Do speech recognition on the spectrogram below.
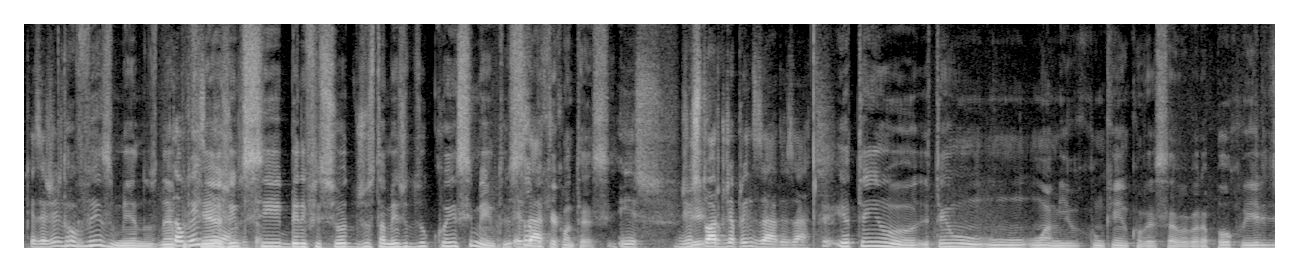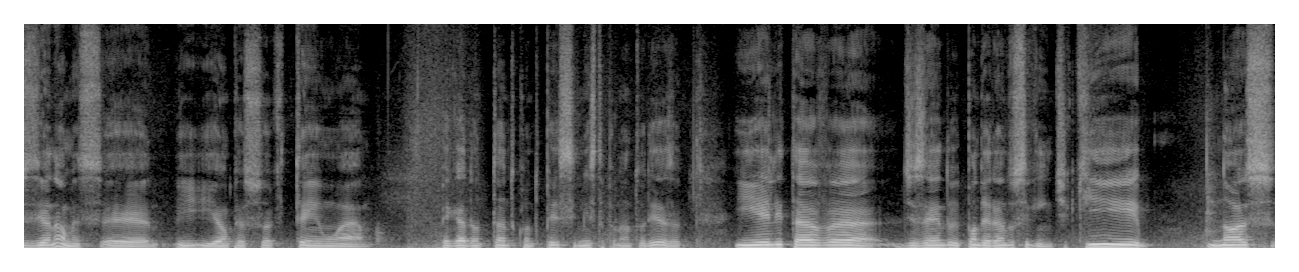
Quer dizer, gente... Talvez menos, né? Talvez Porque menos, a gente então. se beneficiou justamente do conhecimento. E exato. sabe o que acontece? Isso, de um histórico de aprendizado, exato. Eu tenho, eu tenho um, um, um, amigo com quem eu conversava agora há pouco e ele dizia, não, mas... É, e, e é uma pessoa que tem uma pegada um tanto quanto pessimista por natureza, e ele estava dizendo e ponderando o seguinte, que nós,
